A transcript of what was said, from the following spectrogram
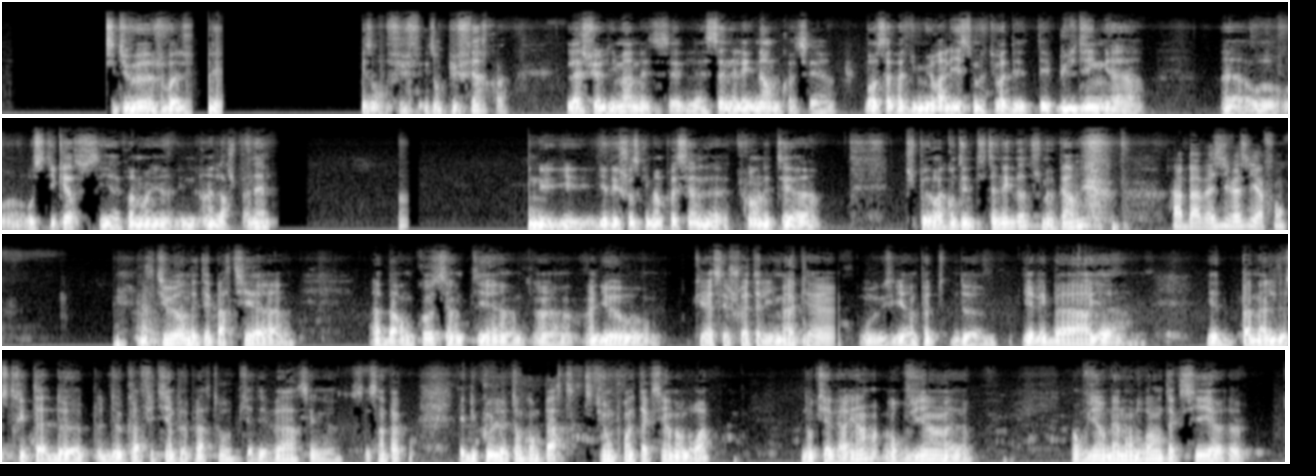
Si tu veux, je vois, ils ont pu, ils ont pu faire, quoi. Là, je suis à Lima, mais la scène, elle est énorme, quoi. C'est, euh, bon, ça va du muralisme, tu vois, des, buildings à, à- aux, stickers, il y a vraiment une- un large panel il y a des choses qui m'impressionnent. Tu vois, on était. euh, Je peux raconter une petite anecdote, je me permets? Ah bah vas-y, vas-y, à fond. Si tu veux, on était parti à, à Barranco, c'est un petit un, un- un lieu où- qui est assez chouette à Lima, qui a- où il y a un peu de, il y a les bars, il y a il y a pas mal de street art, de, de graffiti un peu partout, puis il y a des bars, c'est c'est sympa quoi. Et du coup, le temps qu'on parte, si tu veux, on prend le taxi à un endroit, donc il y avait rien, on revient euh, on revient au même endroit en taxi. Euh,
